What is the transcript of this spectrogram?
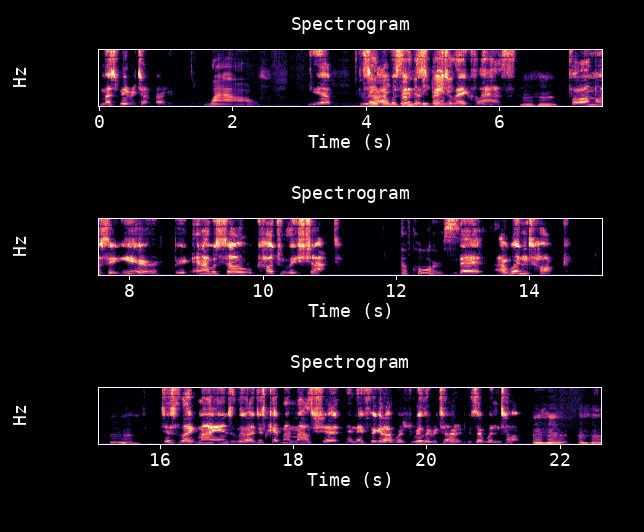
must be retarded. Wow. Yep. Labeled so I was in the, the special ed class mm-hmm. for almost a year and I was so culturally shocked. Of course. That I wouldn't talk. Hmm. Just like Maya Angelou, I just kept my mouth shut, and they figured I was really retarded because I wouldn't talk. Mm-hmm. Mm-hmm.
